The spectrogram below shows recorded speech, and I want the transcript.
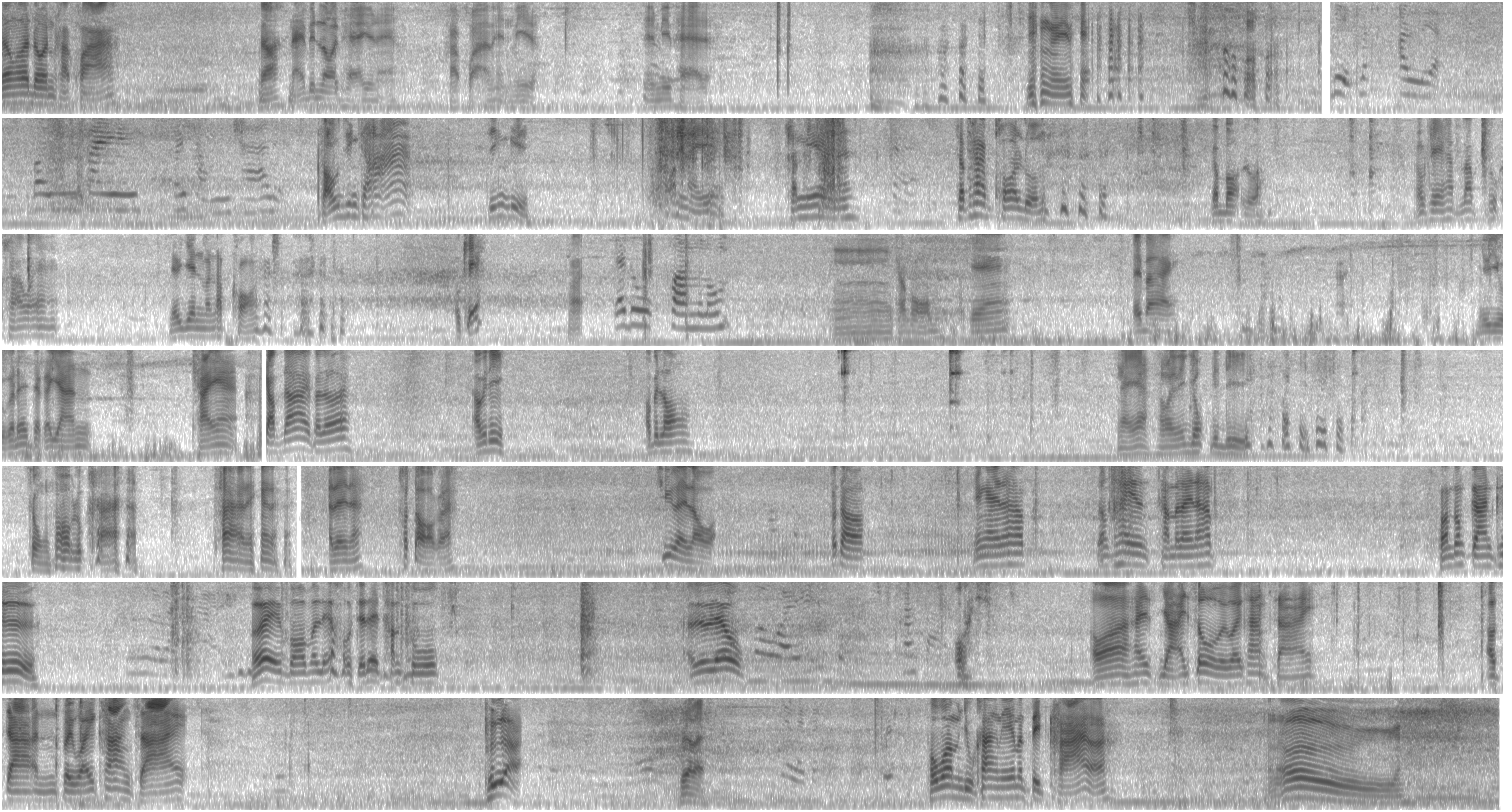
แล้วก็โดนขาขวาเนาะไหนเป็นรอยแผลอยู่ไหน ขาขวาไม่เห็นมีเลยไม่เห็นมีแผลเลยยังไงเนี่ยเบรกละอันเลยอะไปไปไปเสาชิงช้าเลยเสาจริงช้า จริงดิตอนไหนคันนี้นะใช่สภาพคอหลวม กระเบาะหลวม โอเคครับ รับลูกค้าไว้ฮะเดี๋ยวเย็นมารับของ โอเคแล้วดูความล้ม อืมครับผม โอเคบายบาย อยู่ๆก็ได้จักรยานใช้ฮะกลับได้ไปเลย เอาไปดิเอาไปลอง ไหนอะทำไมไม่ยกดีๆ ส่งมอบลูกค้าท่าเนี่ยนะอะไรนะเขาตอกเหรอชื่ออะไรเราอะเขาตอก ยังไงนะครับ ต้องให้ทำอะไรนะครับ ความต้องการคือ เฮ้ย บอกมาเร็วจะได้ทำถูกเอาเร็วก็ไว้ข้างซ้ายๆโอ้ยอ๋อให้ย้ายโซ่ไปไว้ข้างซ้าย เอาจานไปไว้ข้างซ้าย เพื่อ เพื่ออะไร เพราะว่ามันอยู่ข้างนี้มันติดขาเหรอเออ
